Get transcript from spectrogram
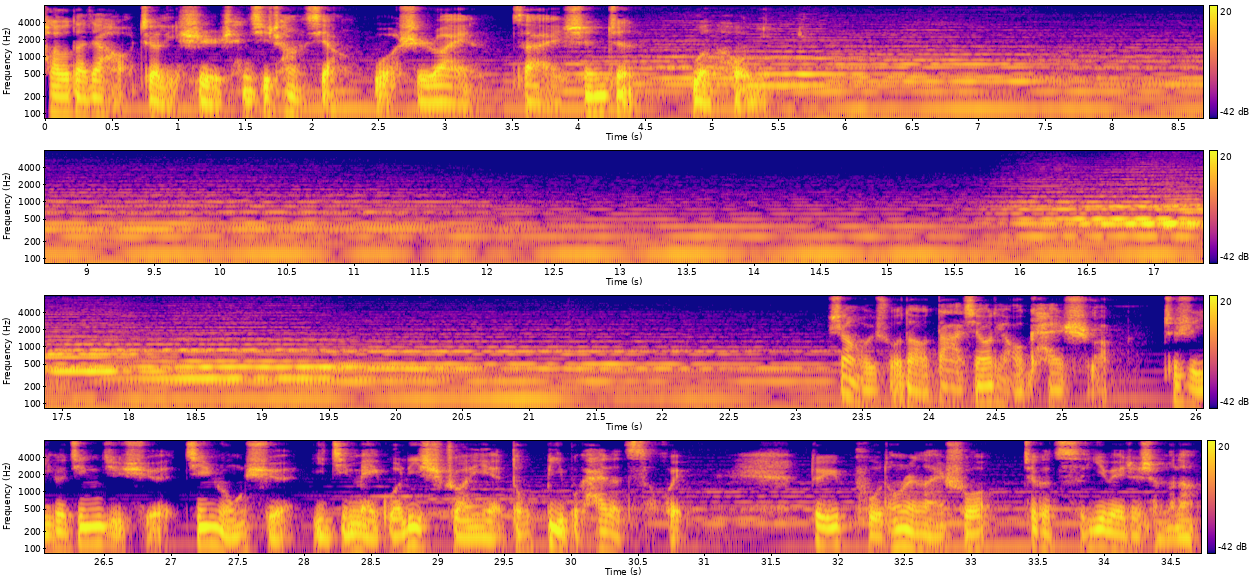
Hello，大家好，这里是晨曦畅想，我是 Ryan，在深圳问候你。上回说到大萧条开始了。这是一个经济学、金融学以及美国历史专业都避不开的词汇。对于普通人来说，这个词意味着什么呢？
